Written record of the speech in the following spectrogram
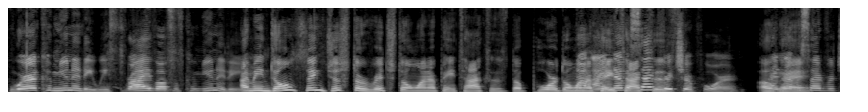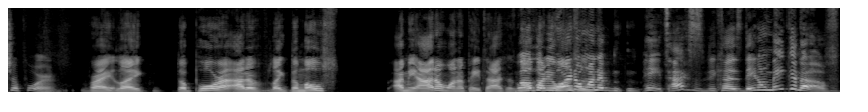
we're a community. We thrive off of community. I mean, don't think just the rich don't want to pay taxes. The poor don't no, want to pay taxes. I never taxes. said rich or poor. Okay. I never said rich or poor. Right, like the poor out of like the most. I mean, I don't want to pay taxes. Well, Nobody the poor wants don't to- want to pay taxes because they don't make enough.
